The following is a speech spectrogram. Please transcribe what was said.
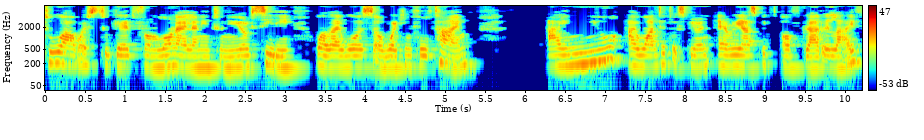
two hours to get from Long Island into New York City while I was uh, working full time. I knew I wanted to experience every aspect of graduate life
